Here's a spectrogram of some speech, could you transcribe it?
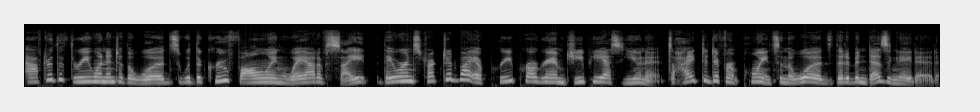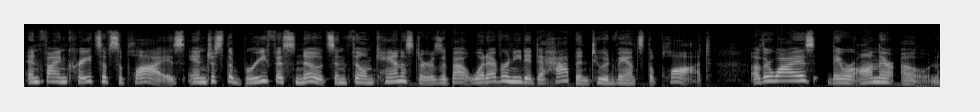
After the three went into the woods, with the crew following way out of sight, they were instructed by a pre programmed GPS unit to hike to different points in the woods that had been designated and find crates of supplies and just the briefest notes in film canisters about whatever needed to happen to advance the plot. Otherwise, they were on their own.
